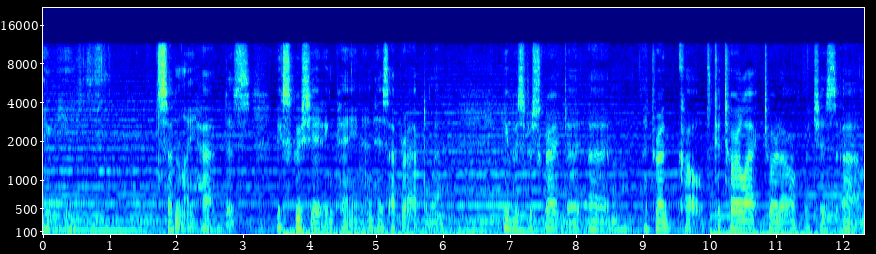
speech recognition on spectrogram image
he, suddenly had this excruciating pain in his upper abdomen. He was prescribed a, um, a drug called ketorolac Toradol, which is um,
